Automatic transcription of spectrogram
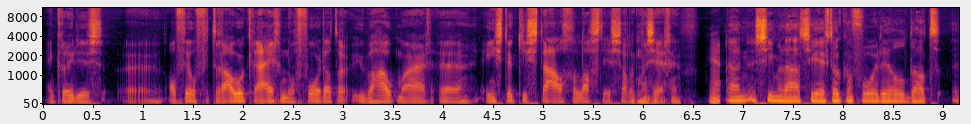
En kun je dus uh, al veel vertrouwen krijgen nog voordat er überhaupt maar uh, één stukje staal gelast is, zal ik maar zeggen. Ja. een simulatie heeft ook een voordeel dat uh,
